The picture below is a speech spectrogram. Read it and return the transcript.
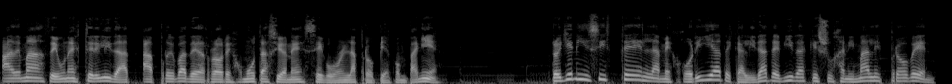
además de una esterilidad a prueba de errores o mutaciones según la propia compañía. Progen insiste en la mejoría de calidad de vida que sus animales proveen,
